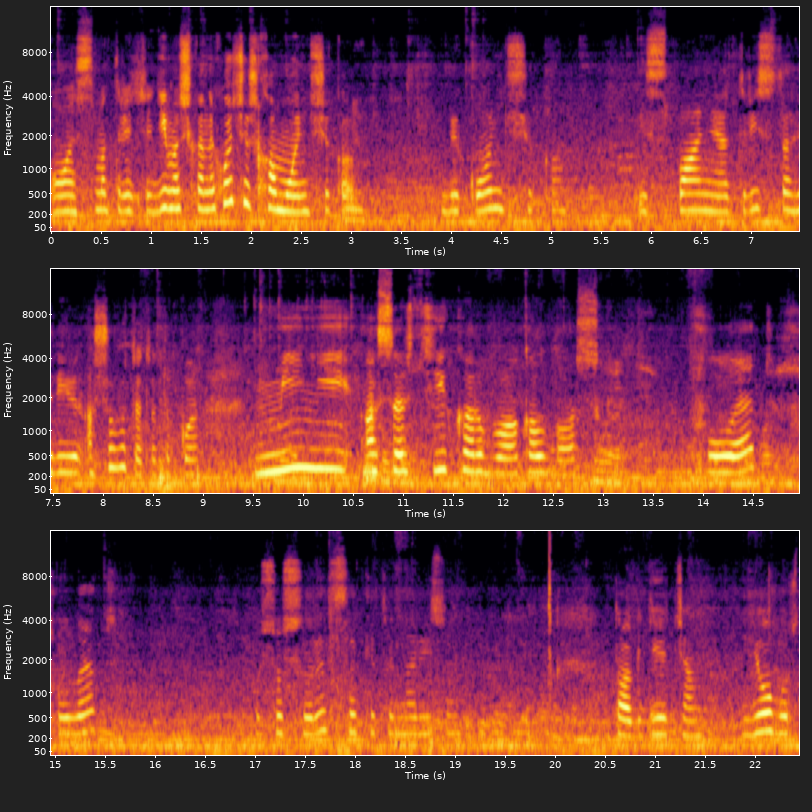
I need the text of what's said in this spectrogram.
Ой, смотрите, Димочка, не хочешь хамончика? Ні. Бекончика. Испания 300 гривен. А что вот это такое? Мини ассорти карба, колбаска. Фует, фулет. Все сири всякі тут нарізані. Так, дітям. Йогурт.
